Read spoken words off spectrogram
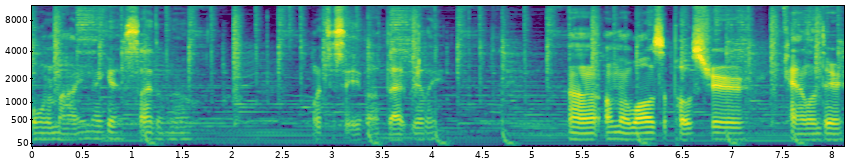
more mine, I guess. I don't know what to say about that, really. Uh, on my wall is a poster, calendar,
